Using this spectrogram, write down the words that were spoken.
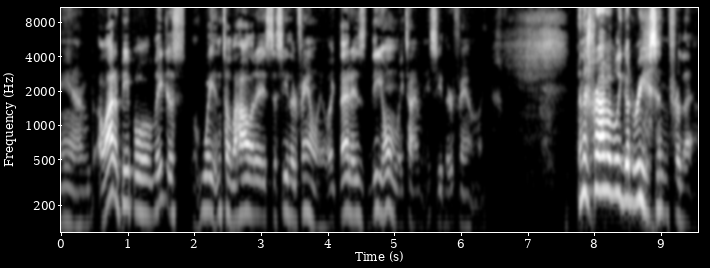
And a lot of people, they just wait until the holidays to see their family. Like, that is the only time they see their family. And there's probably good reason for that.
